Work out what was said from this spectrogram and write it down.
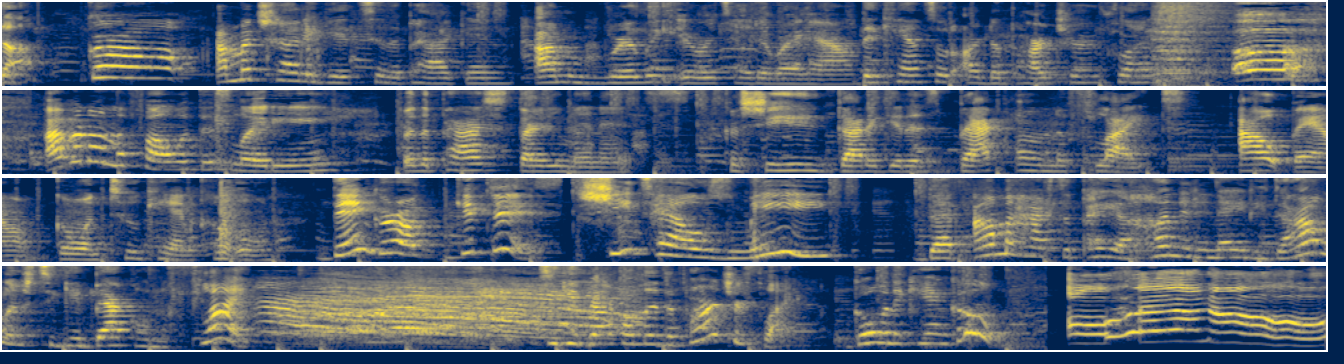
up. Girl, I'm gonna try to get to the packing. I'm really irritated right now. They canceled our departure flight. Ugh. I've been on the phone with this lady for the past 30 minutes because she got to get us back on the flight outbound going to Cancun. Then girl, get this. She tells me that I'm gonna have to pay $180 to get back on the flight. To get back on the departure flight, going to Cancun. Oh, hell no!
